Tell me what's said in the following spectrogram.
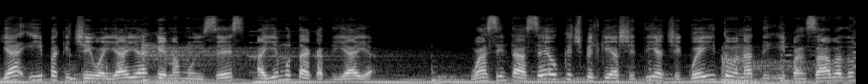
ya ipa kichiwayaya kemah Moisés ayemo takatiyaya. Huan sinta se okichpilkiaxitia chikueyi tonati ipan sábado,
